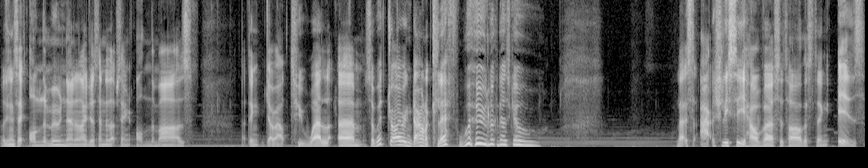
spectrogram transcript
I was going to say on the moon then and I just ended up saying on the Mars. That didn't go out too well. Um, so we're driving down a cliff. Woohoo, look at us go. Let's actually see how versatile this thing is.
